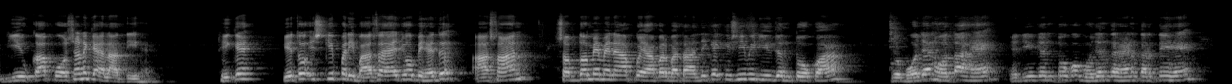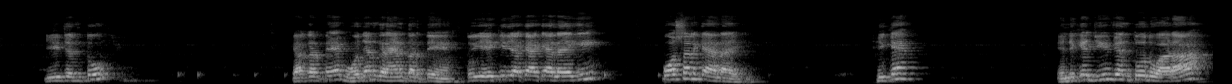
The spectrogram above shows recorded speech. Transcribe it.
जीव का पोषण कहलाती है। ठीक है? ये तो इसकी परिभाषा है जो बेहद आसान शब्दों में मैंने आपको यहाँ पर बता दी कि किसी भी जीव जंतुओं का जो भोजन होता है, ये जीव जंतु को भोजन ग्रहण करते हैं। जीव जंतु क्या करते हैं? भोजन ग्रहण करते हैं। तो ये क्रिया क्या कहलाएगी? पोषण कहलाएगी। ठीक है? यानी कि जीव जंतुओं द्वारा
